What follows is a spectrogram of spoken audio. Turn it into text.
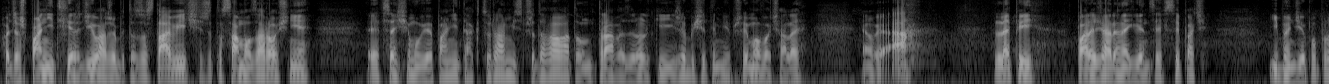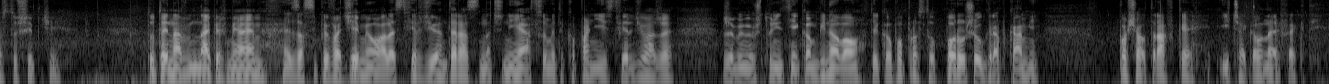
chociaż pani twierdziła, żeby to zostawić, że to samo zarośnie. E, W sensie mówię pani ta, która mi sprzedawała tą trawę z rolki, żeby się tym nie przejmować, ale ja mówię, a lepiej parę ziarenek więcej wsypać i będzie po prostu szybciej. Tutaj na, najpierw miałem zasypywać ziemią, ale stwierdziłem teraz, znaczy nie ja w sumie, tylko pani stwierdziła, że żebym już tu nic nie kombinował, tylko po prostu poruszył grabkami, posiał trawkę i czekał na efekty.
